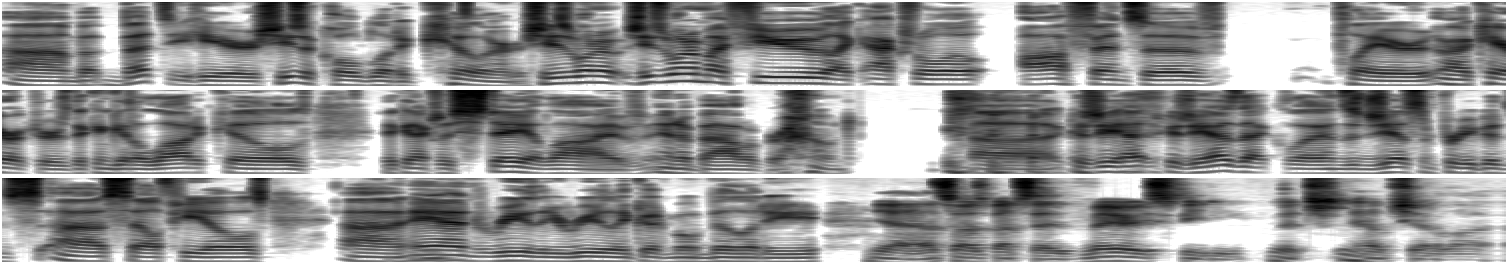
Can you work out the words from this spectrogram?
Um, but Betsy here, she's a cold-blooded killer. She's one of she's one of my few like actual offensive players uh, characters that can get a lot of kills. That can actually stay alive in a battleground because uh, she has because she has that cleanse and she has some pretty good uh, self heals uh, mm-hmm. and really really good mobility. Yeah, that's what I was about to say. Very speedy, which helps you out a lot.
